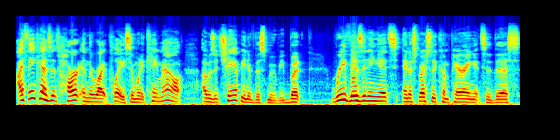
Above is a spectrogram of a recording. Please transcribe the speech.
I think has its heart in the right place. And when it came out, I was a champion of this movie. But revisiting it, and especially comparing it to this,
